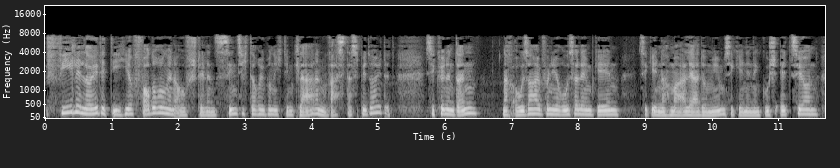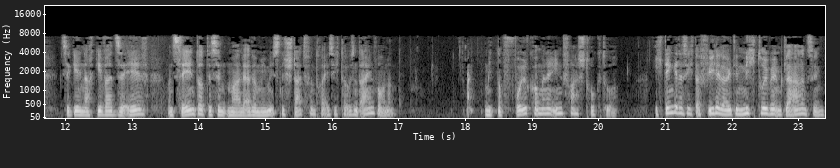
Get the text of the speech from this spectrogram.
viele Leute, die hier Forderungen aufstellen, sind sich darüber nicht im Klaren, was das bedeutet. Sie können dann nach außerhalb von Jerusalem gehen. Sie gehen nach Maale Adumim, sie gehen in den Gush Etzion, sie gehen nach Givat Zeev und sehen dort, das sind Maale Adumim ist eine Stadt von 30.000 Einwohnern. Mit einer vollkommenen Infrastruktur. ich denke, dass sich da viele Leute nicht drüber im Klaren sind,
